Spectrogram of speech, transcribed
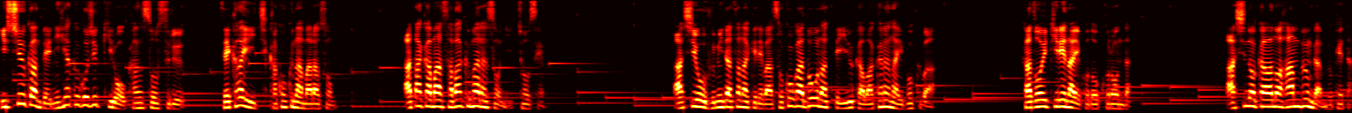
1週間で250キロを完走する世界一過酷なマラソンアタカマ砂漠マラソンに挑戦。足を踏み出さなければそこがどうなっているかわからない僕は数えきれないほど転んだ。足の皮の半分がむけた。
